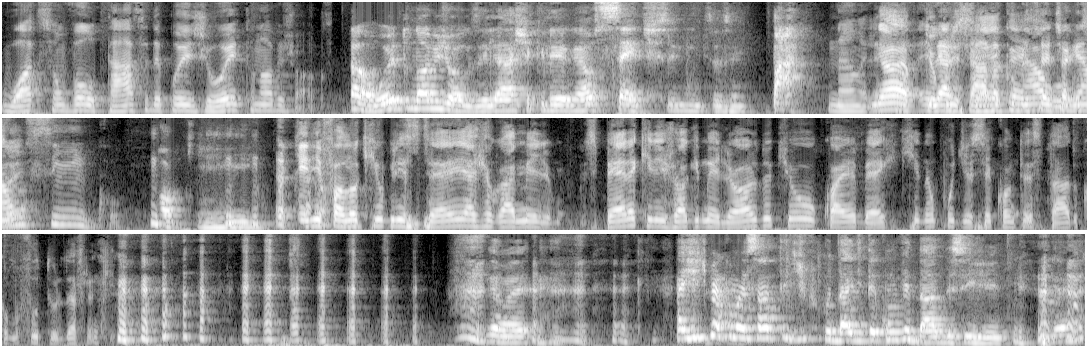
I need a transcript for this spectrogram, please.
Watson voltasse depois de 8, 9 jogos. Não, 8, 9 jogos. Ele acha que ele ia ganhar os 7 seguintes, assim. Pá! Não, ele Não, achava, porque ele achava ia que o ganhar Brissett ia ganhar uns 5. Ok. Porque ele falou que o Brissett ia jogar melhor. Espera que ele jogue melhor do que o quarterback que não podia ser contestado como futuro da franquia. Não, é... A gente vai começar a ter dificuldade de ter convidado desse jeito. Né?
